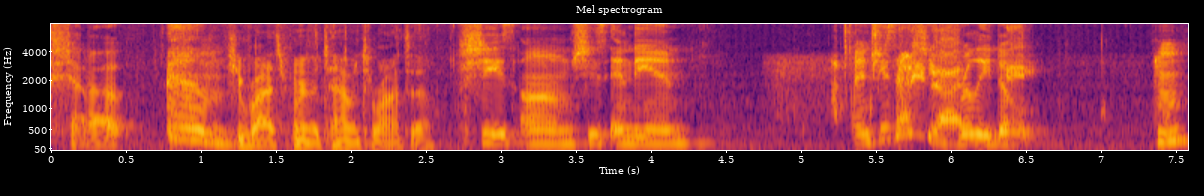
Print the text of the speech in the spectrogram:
shut up. She rides from her town in Toronto. She's um she's Indian, and she's actually T-Dot really dope. A. Hmm.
